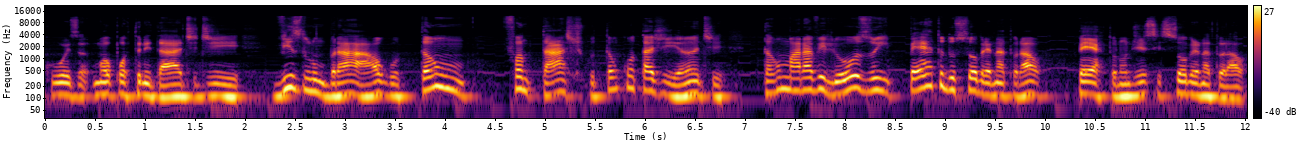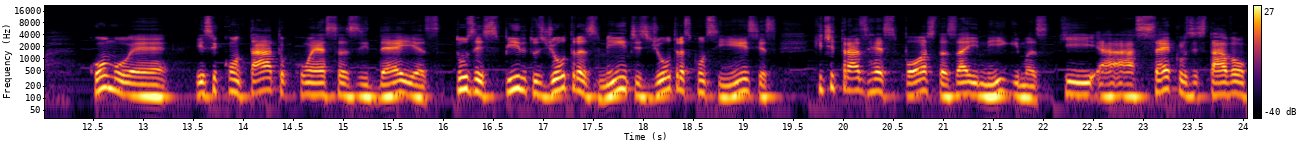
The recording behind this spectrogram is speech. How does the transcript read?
coisa, uma oportunidade de vislumbrar algo tão fantástico, tão contagiante, tão maravilhoso e perto do sobrenatural, perto, não disse sobrenatural, como é esse contato com essas ideias dos espíritos de outras mentes, de outras consciências, que te traz respostas a enigmas que há séculos estavam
